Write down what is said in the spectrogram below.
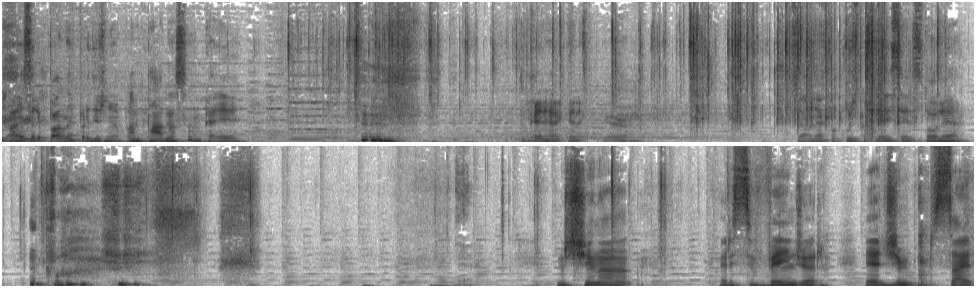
Това не са ли паднах предишния път? Ам падна са? Къде е? Къде, къде? Сега някаква куиска 50-100 лея. Какво? Машина Ресвенджер Еджим Сайт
